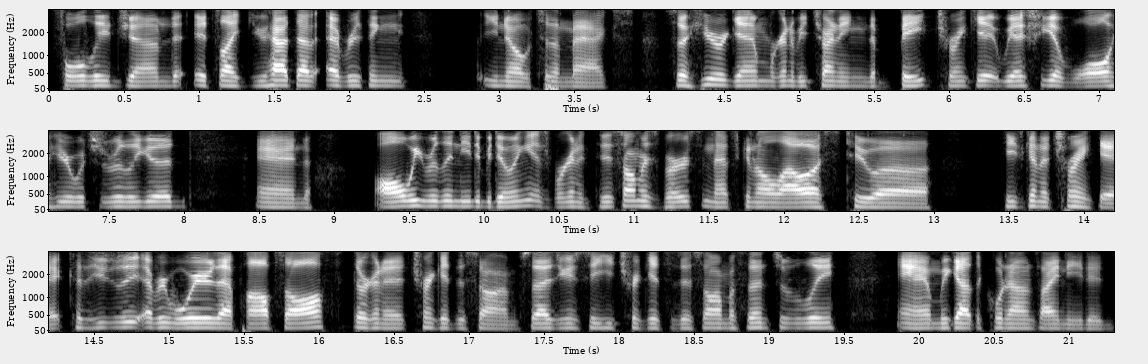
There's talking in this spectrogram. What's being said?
fully gemmed. It's like you have to have everything, you know, to the max. So here again, we're going to be trying the bait trinket. We actually get wall here, which is really good. And all we really need to be doing is we're going to disarm his burst, and that's going to allow us to, uh, he's going to trinket. Because usually every warrior that pops off, they're going to trinket disarm. So as you can see, he trinkets disarm offensively. And we got the cooldowns I needed.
